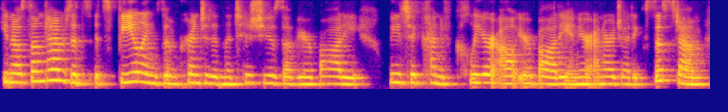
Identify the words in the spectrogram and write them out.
you know sometimes it's it's feelings imprinted in the tissues of your body we need to kind of clear out your body and your energetic system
